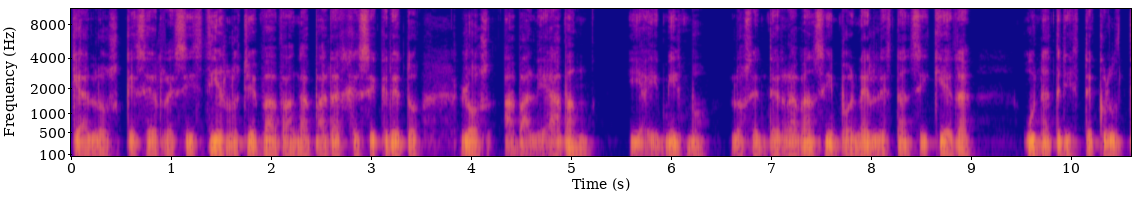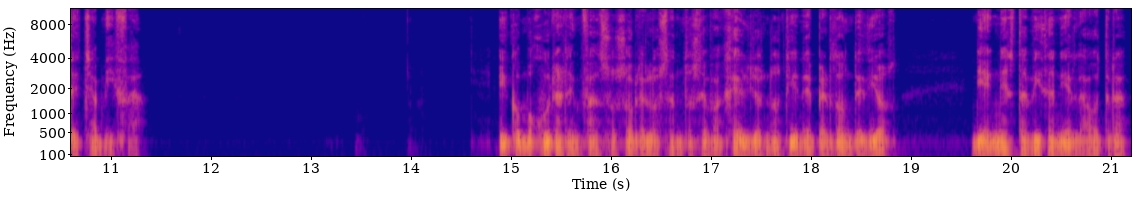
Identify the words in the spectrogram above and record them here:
que a los que se resistían los llevaban a paraje secreto, los abaleaban y ahí mismo los enterraban sin ponerles tan siquiera una triste cruz de chamiza. Y como jurar en falso sobre los santos evangelios no tiene perdón de Dios, ni en esta vida ni en la otra,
